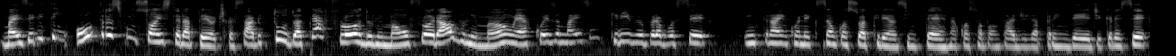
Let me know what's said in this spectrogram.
Mas ele tem outras funções terapêuticas, sabe? Tudo, até a flor do limão, o floral do limão é a coisa mais incrível para você entrar em conexão com a sua criança interna, com a sua vontade de aprender, de crescer.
